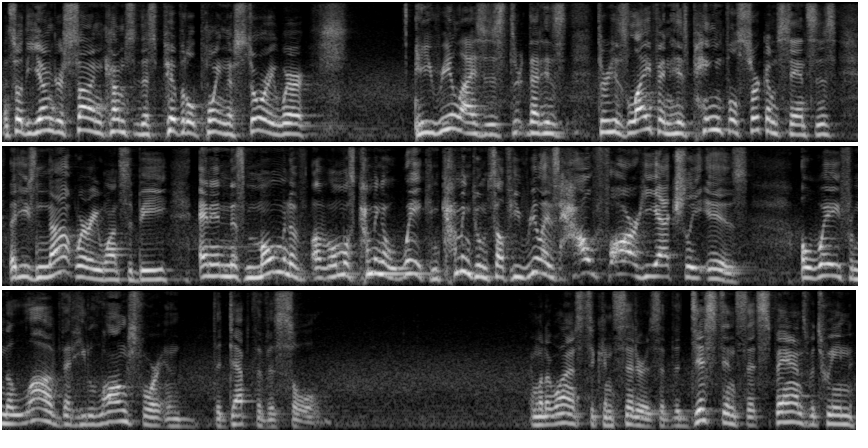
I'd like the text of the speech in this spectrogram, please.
And so the younger son comes to this pivotal point in the story where he realizes that his, through his life and his painful circumstances that he's not where he wants to be. And in this moment of, of almost coming awake and coming to himself he realizes how far he actually is away from the love that he longs for in the depth of his soul. And what i want us to consider is that the distance that spans between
